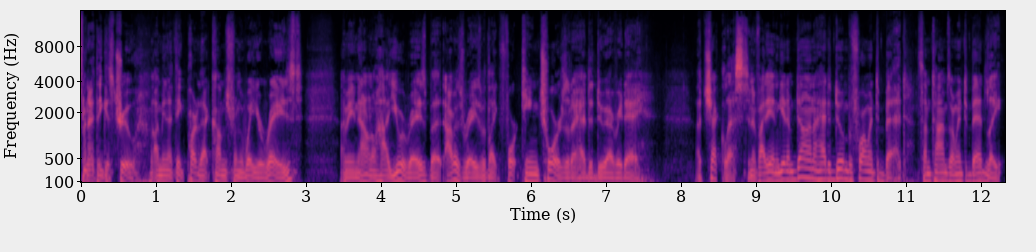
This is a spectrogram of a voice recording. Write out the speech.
And I think it's true. I mean, I think part of that comes from the way you're raised. I mean, I don't know how you were raised, but I was raised with like 14 chores that I had to do every day, a checklist. And if I didn't get them done, I had to do them before I went to bed. Sometimes I went to bed late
